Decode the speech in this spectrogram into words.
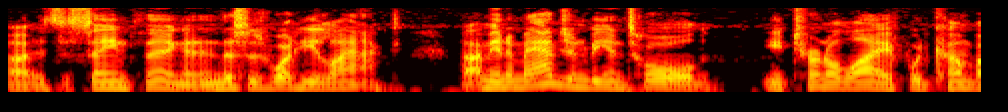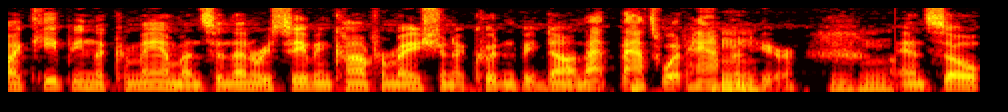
Uh, it's the same thing, and this is what he lacked. I mean, imagine being told eternal life would come by keeping the commandments and then receiving confirmation it couldn't be done. That that's what happened mm-hmm. here. Mm-hmm. And so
